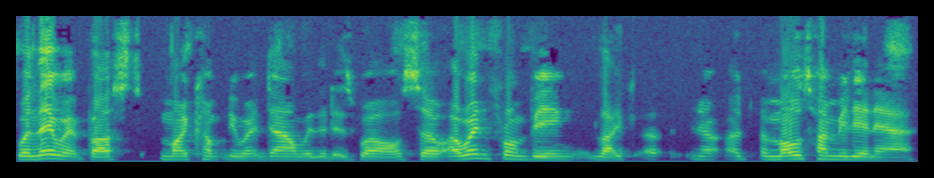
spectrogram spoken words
when they went bust, my company went down with it as well. So I went from being like a, you know a, a multi-millionaire,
